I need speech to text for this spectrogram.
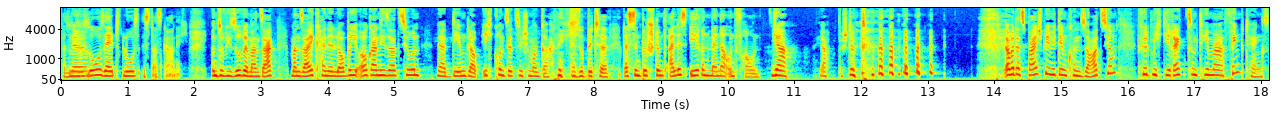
Also ja. so selbstlos ist das gar nicht. Und sowieso, wenn man sagt, man sei keine Lobbyorganisation, na, dem glaube ich grundsätzlich schon mal gar nicht. Also bitte, das sind bestimmt alles Ehrenmänner und Frauen. Ja, ja, bestimmt. Aber das Beispiel mit dem Konsortium führt mich direkt zum Thema Thinktanks.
